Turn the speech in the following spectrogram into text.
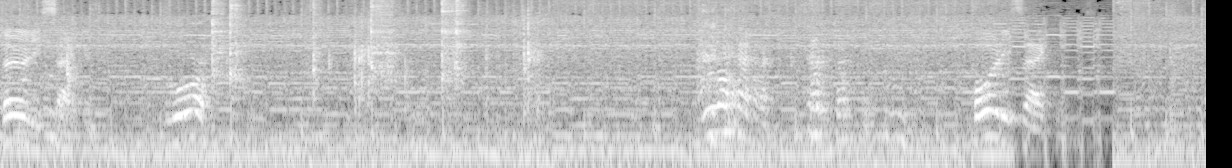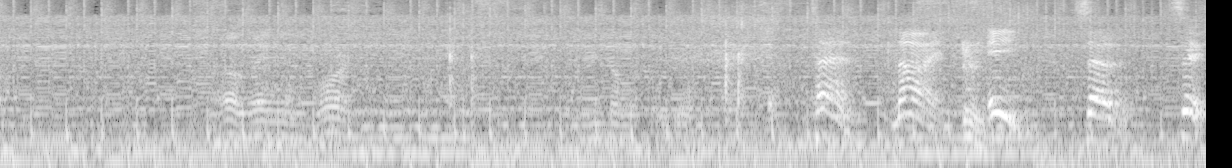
Thirty seconds. Four. 40 seconds. Oh man, more. Ten, nine, eight, seven, six,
